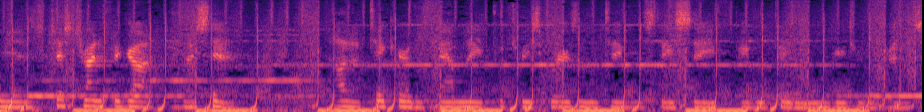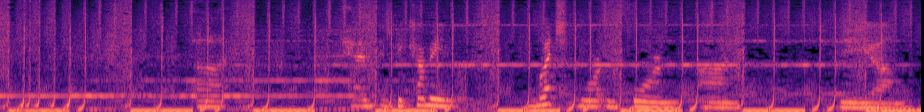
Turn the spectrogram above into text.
is just trying to figure out, as I said, how to take care of the family, put three squares on the table, stay safe, be able to pay their mortgage or their rent. Uh, has, is becoming much more informed on the um,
